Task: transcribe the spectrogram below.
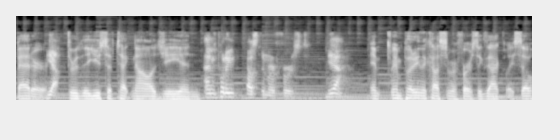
better yeah. through the use of technology and and putting the customer first. Yeah. And, and putting the customer first, exactly. So,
